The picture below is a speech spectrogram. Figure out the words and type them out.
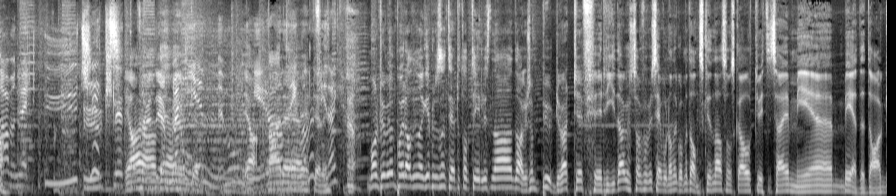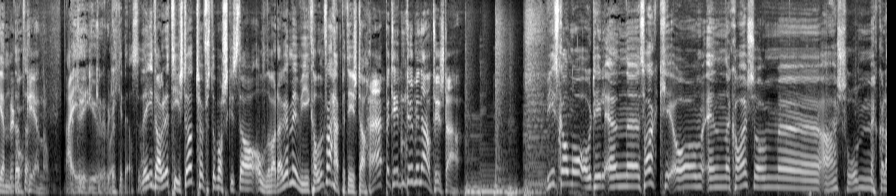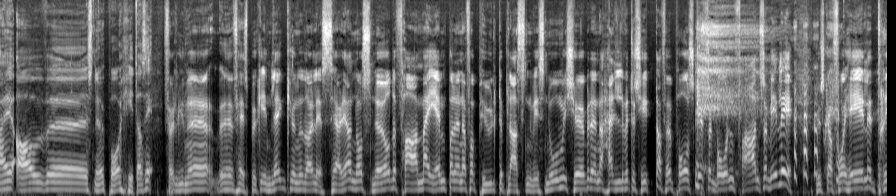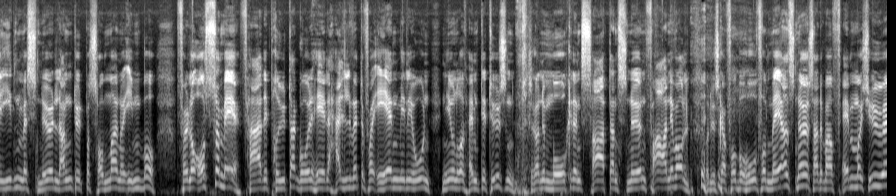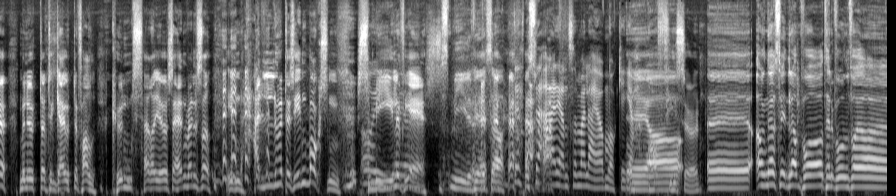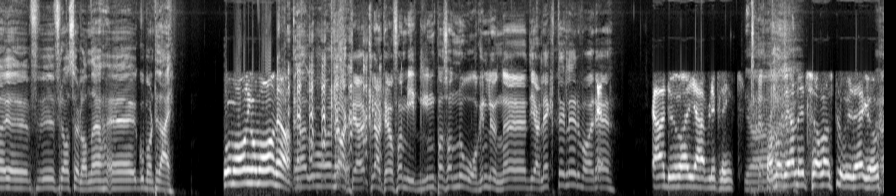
Da er man jo helt utslitt. Utslitt Ja, ja, det er hjemme. Men hjemme med Ja, der er jeg trenger man helt en enig. fridag. Morgenklubben på Radio Norge presenterte topp 10-listen av dager som burde vært fridag. Så får vi se hvordan det går med danskene, da, som skal kvitte seg med bededagen. Det går Dette- ikke gjennom. Nei, Jeg tror det gjør vel går. ikke det. Altså. det. I dag er det tirsdag. Tøffeste og barskeste av alle hverdager, men vi kaller den for Happy Tirsdag. Happy tiden til min tirsdag. Vi skal nå over til en uh, sak om en kar som uh, er så møkka lei av uh, snø på hytta si. Følgende Facebook-innlegg kunne da leses i helga. Nå snør det faen meg hjem på denne forpulte plassen. Hvis noen vil kjøpe denne helvetes hytta før påske, så går den faen så billig. Du skal få hele driten med snø langt ut på sommeren, og Imbo følger også med. Ferdig pruta går hele helvete for 1 950 000. Så kan du måke den satans snøen faen i vold, og du skal få behov for mer snø, så er det bare 25 minutter til Gautefall. Kun seriøse henvendelser i den helvetes innboksen. Smilefjes. Smilefjes, ja. Dette er en som er lei av måking, ja. Ja, fy søren. eh, Agnes Vindeland på telefonen fra, eh, fra Sørlandet. Eh, god morgen til deg. God morgen, god morgen, ja. Ja, god morgen. Klarte jeg, klarte jeg å formidle den på sånn noenlunde dialekt, eller var det Ja, du var jævlig flink. Ja. Det må være litt sørlandsblod i deg òg.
